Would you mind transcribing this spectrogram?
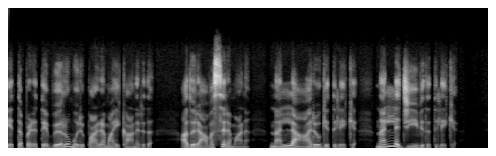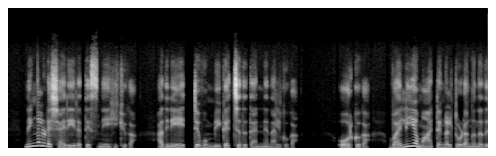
ഏത്തപ്പഴത്തെ വെറും ഒരു പഴമായി കാണരുത്. അതൊരവസരമാണ് നല്ല ആരോഗ്യത്തിലേക്ക് നല്ല ജീവിതത്തിലേക്ക്. നിങ്ങളുടെ ശരീരത്തെ സ്നേഹിക്കുക അതിനേറ്റവും മികച്ചത് തന്നെ നൽകുക. ഓർക്കുക വലിയ മാറ്റങ്ങൾ തുടങ്ങുന്നത്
